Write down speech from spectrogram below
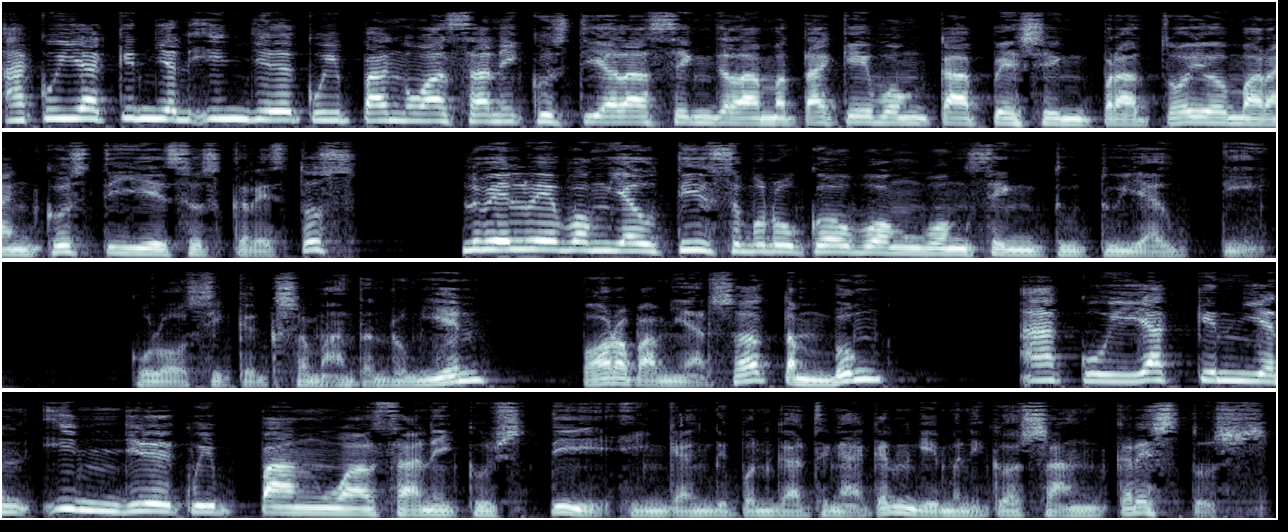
Aku yakin yen Injil kuwi panguasane Gusti Allah sing nyelametake wong kabeh sing percaya marang Gusti Yesus Kristus. Luwe-luwe wong Yahudi semenuga wong-wong sing dudu Yahudi. Kulo sikek semanten rumiyin, para pamirsa tembung aku yakin yen Injil kuwi panguasane Gusti ingkang dipun kajengaken nggih menika Sang Kristus.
